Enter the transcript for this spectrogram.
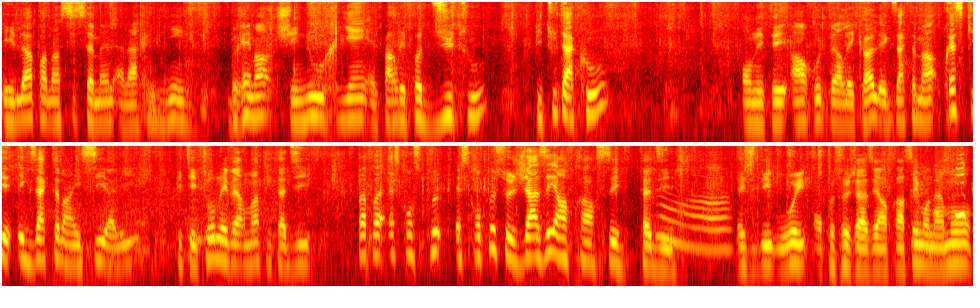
Et là, pendant six semaines, elle n'a rien dit. Vraiment, chez nous, rien. Elle parlait pas du tout. Puis tout à coup, on était en route vers l'école, exactement, presque exactement ici, Ali. Puis tu es tourné vers moi, puis tu as dit Papa, est-ce qu'on peut, est qu'on peut se jaser en français? Tu as dit. Oh. Et je dis Oui, on peut se jaser en français, mon amour.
